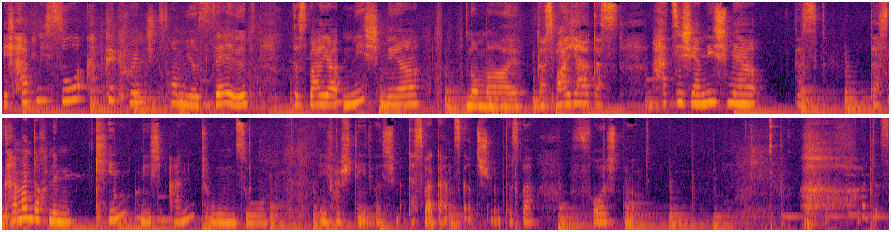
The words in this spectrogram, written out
Ich habe mich so abgecringed von mir selbst das war ja nicht mehr normal. Das war ja, das hat sich ja nicht mehr, das, das kann man doch einem Kind nicht antun, so. Wenn ihr versteht, was ich meine. Das war ganz, ganz schlimm. Das war furchtbar. Das,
